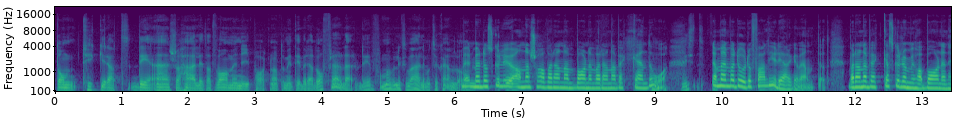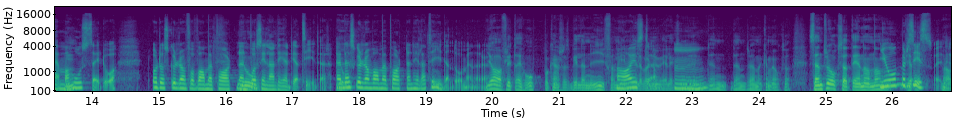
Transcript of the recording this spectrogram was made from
de tycker att det är så härligt att vara med en ny partner att de inte är beredda att offra det där. Det får man väl liksom vara ärlig mot sig själv då. Men, men de skulle ju annars ha varannan, barnen varannan vecka ändå. Mm, Visst. Ja men vadå, då faller ju det argumentet. Varannan vecka skulle de ju ha barnen hemma hos sig då. Och då skulle de få vara med partnern. Jo. på sina lediga tider. Jo. Eller skulle de vara med partnern hela tiden då menar du? Ja, flytta ihop och kanske bilda ny familj Ja, eller vad det nu är. Liksom. Mm. Den, den drömmen kan man också. Sen tror jag också att det är en annan... Jo, precis. Ja.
